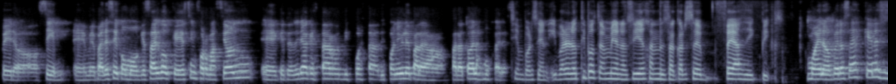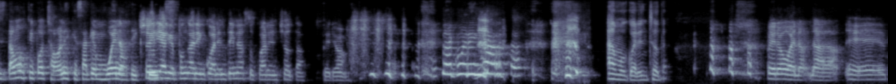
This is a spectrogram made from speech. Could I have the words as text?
pero sí, eh, me parece como que es algo que es información eh, que tendría que estar dispuesta, disponible para, para todas las mujeres. 100%. Y para los tipos también, así dejan de sacarse feas dick pics. Bueno, pero ¿sabes qué? Necesitamos tipo chabones que saquen buenas dick Yo diría que pongan en cuarentena su cuarenchota, pero La cuarengarta. Amo cuarenchota. Pero bueno, nada. eh,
